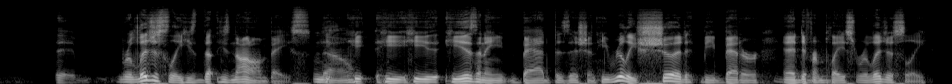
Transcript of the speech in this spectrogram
eh, religiously he's he's not on base. No, he, he he he is in a bad position. He really should be better in a different mm-hmm. place religiously.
